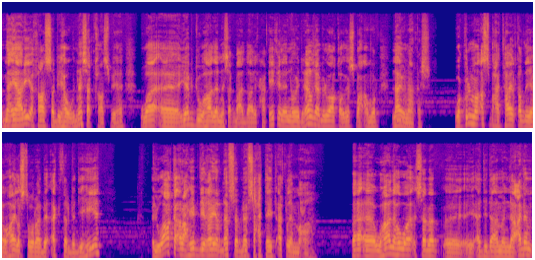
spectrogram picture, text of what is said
معيارية خاصة بها ونسق خاص بها ويبدو هذا النسق بعد ذلك حقيقي لأنه يتغلغل بالواقع ويصبح أمر لا يناقش. وكل ما أصبحت هاي القضية وهاي الأسطورة بأكثر بديهية الواقع راح يبدي يغير نفسه بنفسه حتى يتأقلم معاها آه، وهذا هو سبب آه، يؤدي دائما لعدم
